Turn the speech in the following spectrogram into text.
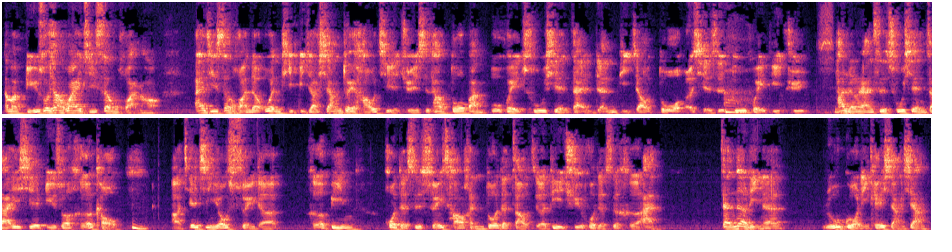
那么，比如说像埃及圣环哈。埃及圣环的问题比较相对好解决，是它多半不会出现在人比较多，而且是都会地区。它仍然是出现在一些，比如说河口，嗯，啊，接近有水的河滨，或者是水草很多的沼泽地区，或者是河岸。在那里呢，如果你可以想象，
